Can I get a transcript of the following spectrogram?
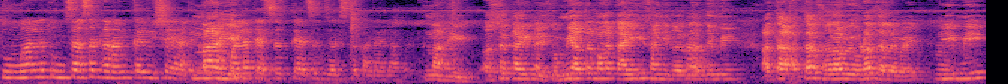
तुम्हाला तुमचा असा ठराविक काही विषय आहे. तुम्हाला त्याच त्याच जास्त काढायला आवडतं? नाही. असं काही नाही. तुम्ही आता मला काहीही सांगितलं ना ते मी आता आता सराव एवढा झाला पाहिजे की मी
